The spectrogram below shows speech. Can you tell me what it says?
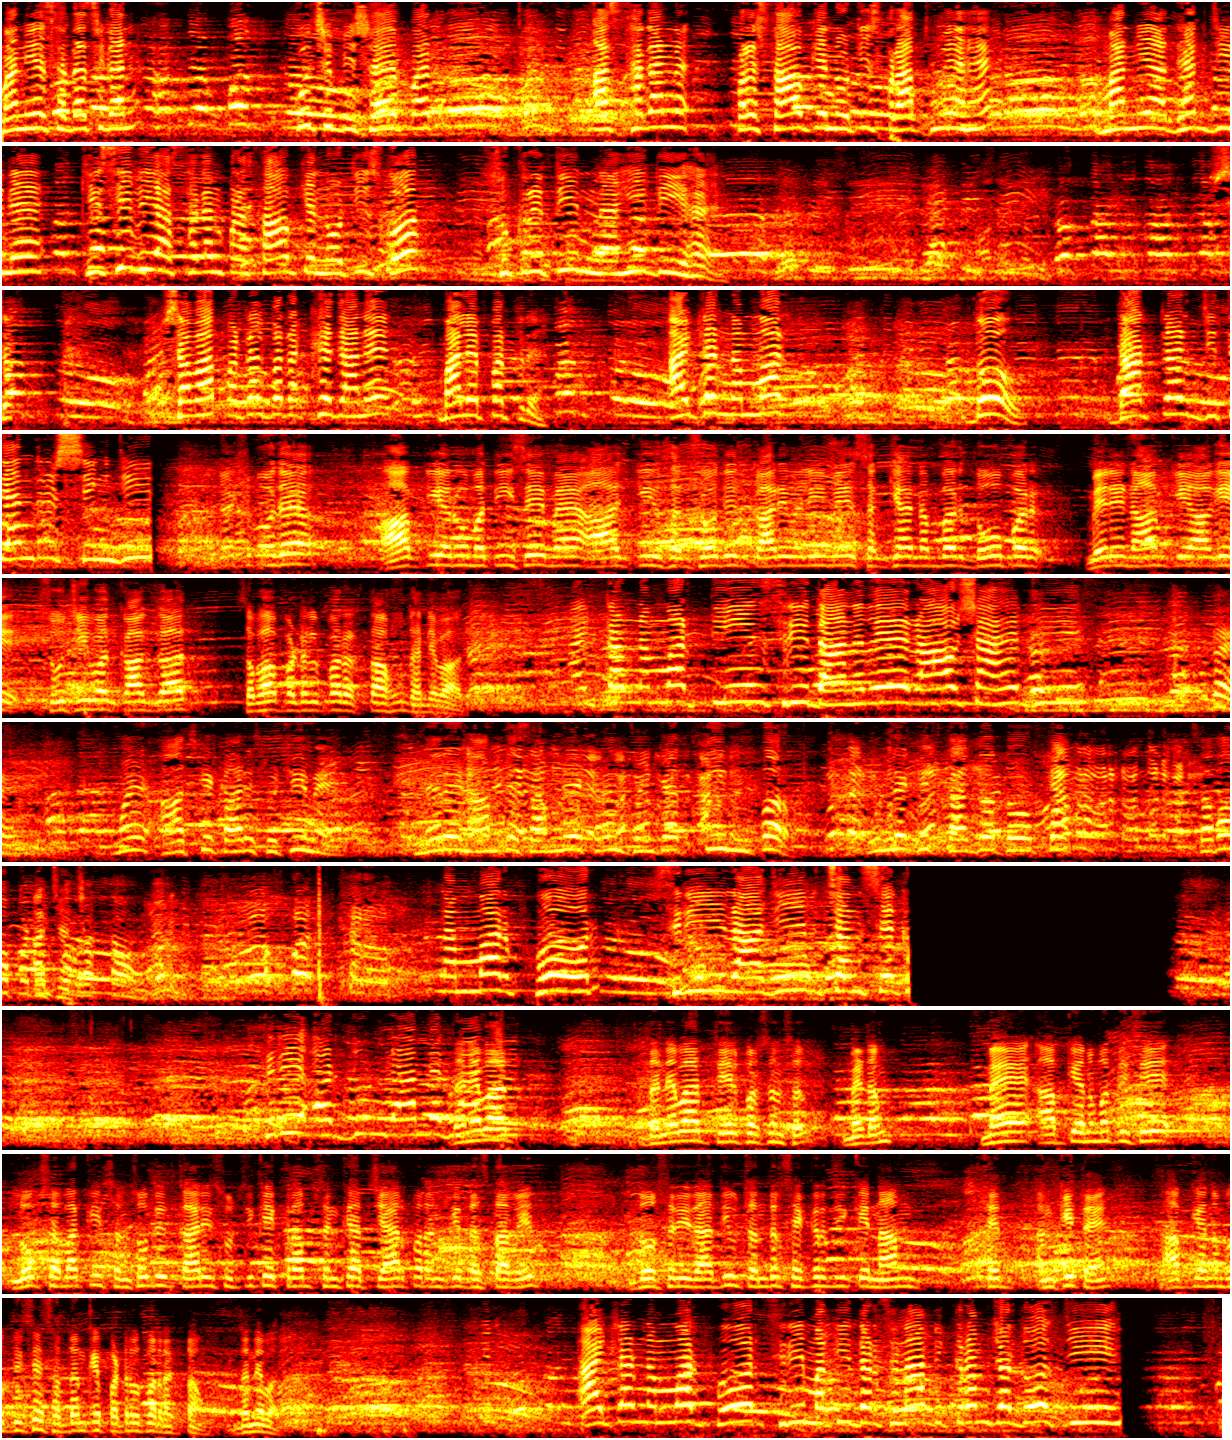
माननीय सदस्यगण कुछ विषय पर स्थगन प्रस्ताव के नोटिस प्राप्त हुए हैं माननीय अध्यक्ष जी ने किसी भी स्थगन प्रस्ताव के नोटिस को स्वीकृति नहीं दी है सभा पटल पर रखे जाने वाले पत्र आइटम नंबर दो डॉक्टर जितेंद्र सिंह जी अध्यक्ष महोदय आपकी अनुमति से मैं आज की संशोधित कार्यवली में संख्या नंबर दो पर मेरे नाम के आगे सूचीबद्ध कागजात सभा पटल पर रखता हूं धन्यवाद आइटम नंबर तीन श्री दानवे राव साहेब जी मैं आज के कार्य सूची में मेरे नाम के सामने क्रम संख्या तीन पर उल्लेखित कागजों सभा पटल पर अच्छा, अच्छा। रखता हूं। नंबर फोर श्री राजीव चंद्रशेखर श्री अर्जुन राम धन्यवाद धन्यवाद चेयर पर्सन सर मैडम मैं आपकी अनुमति से लोकसभा की संशोधित कार्य सूची के क्रम संख्या चार पर अंकित दस्तावेज जो श्री राजीव चंद्रशेखर जी के नाम से अंकित है आपकी अनुमति से सदन के पटल पर रखता हूं धन्यवाद item number four Shrimati Darshana Vikram Jardosh ji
